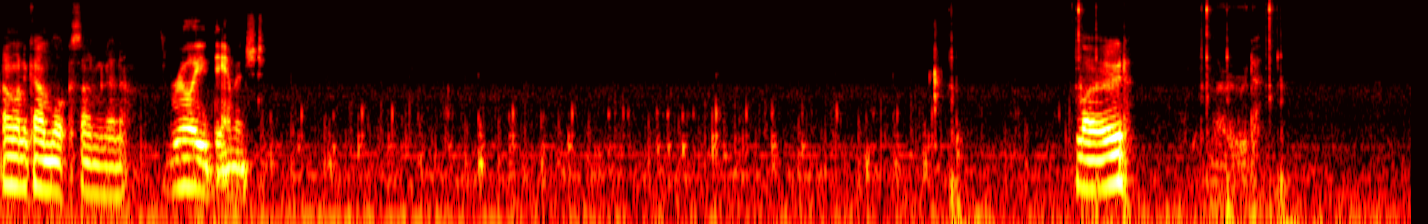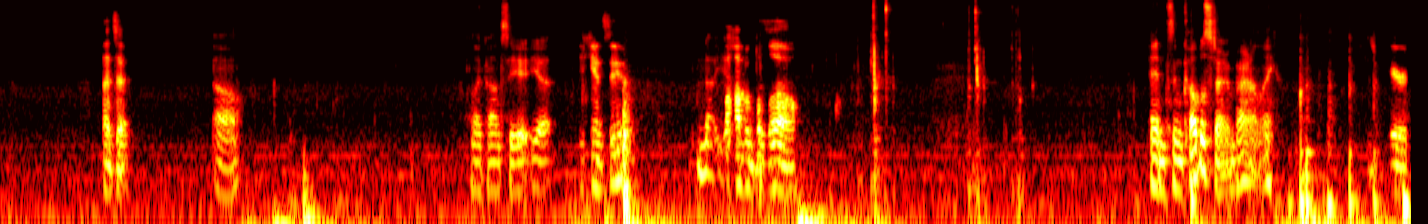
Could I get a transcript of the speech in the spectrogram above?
I want to come look, so I'm gonna. It's really damaged. Load. Load. That's it. Oh. Well, I can't see it yet. You can't see it. Not yet. Lava below. And some cobblestone, apparently. Which is weird.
